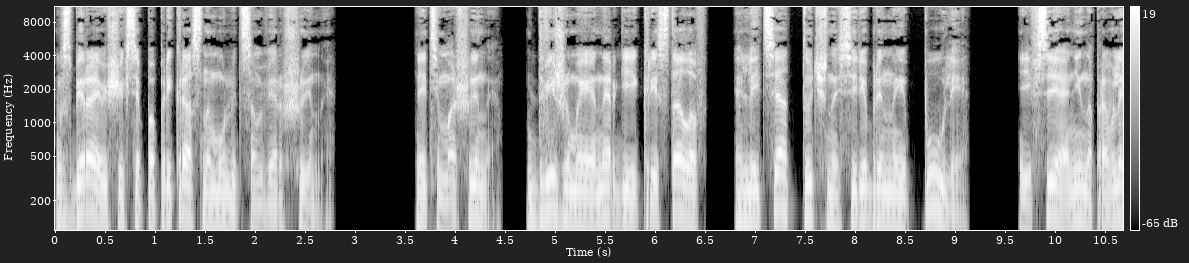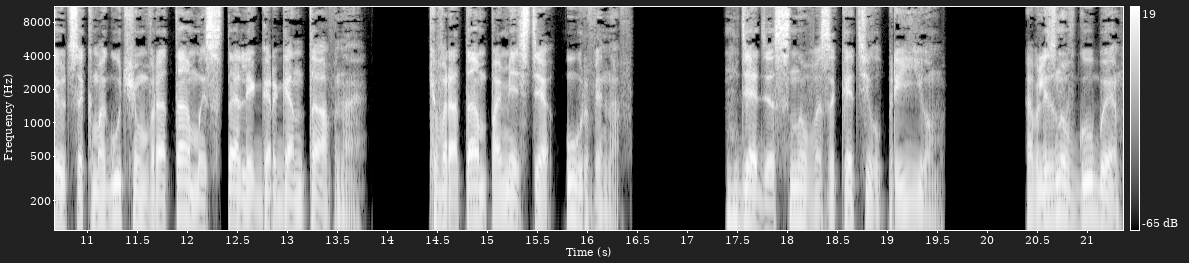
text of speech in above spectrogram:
взбирающихся по прекрасным улицам вершины. Эти машины, движимые энергией кристаллов, летят точно серебряные пули, и все они направляются к могучим вратам из стали Гаргантавна, к вратам поместья Урвинов. Дядя снова закатил прием. Облизнув губы,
